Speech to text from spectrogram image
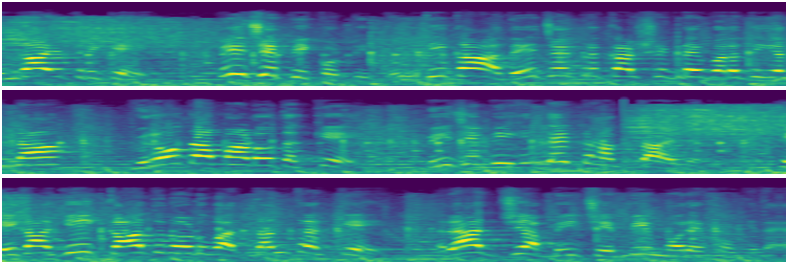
ಲಿಂಗಾಯತರಿಗೆ ಬಿಜೆಪಿ ಕೊಟ್ಟಿತ್ತು. ಈಗ ಅದೇ ಜಯಪ್ರಕಾಶ್ ಹೆಗಡೆ ವರದಿಯನ್ನ ವಿರೋಧ ಮಾಡೋದಕ್ಕೆ ಬಿಜೆಪಿ ಹಿಂದೆಟ್ಟು ಹಾಕ್ತಾ ಇದೆ. ಹೀಗಾಗಿ ಕಾದು ನೋಡುವ ತಂತ್ರಕ್ಕೆ ರಾಜ್ಯ ಬಿಜೆಪಿ ಮೊರೆ ಹೋಗಿದೆ.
